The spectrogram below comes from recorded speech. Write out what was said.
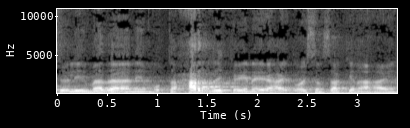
kelimadani mutaxarika inay ahayd oo aysan saakin ahayn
